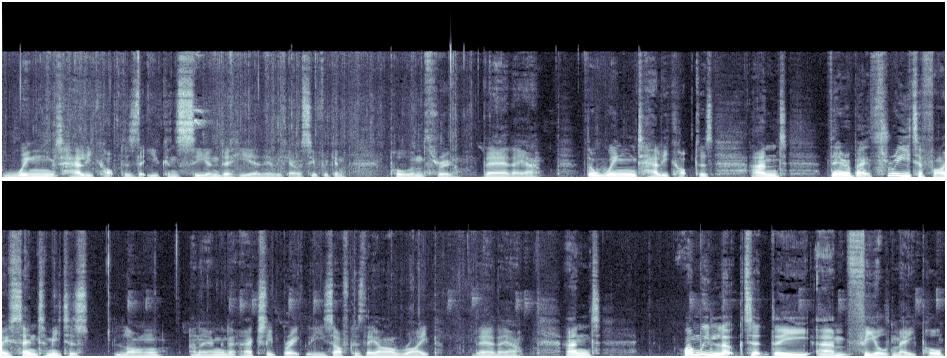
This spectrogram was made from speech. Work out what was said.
winged helicopters that you can see under here. There we go. See if we can pull them through. There they are. The winged helicopters. And they're about three to five centimetres long. And I'm going to actually break these off because they are ripe. There they are. And when we looked at the um, field maple,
